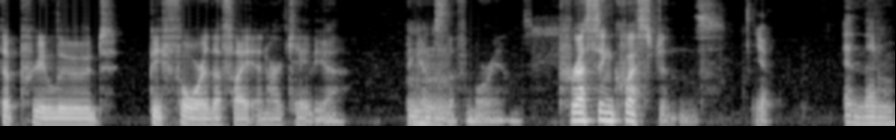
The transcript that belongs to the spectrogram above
the prelude before the fight in Arcadia against Mhm. the Fomorians. Pressing questions. Yep. And then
